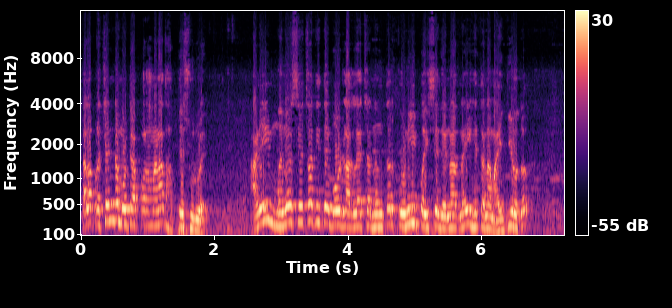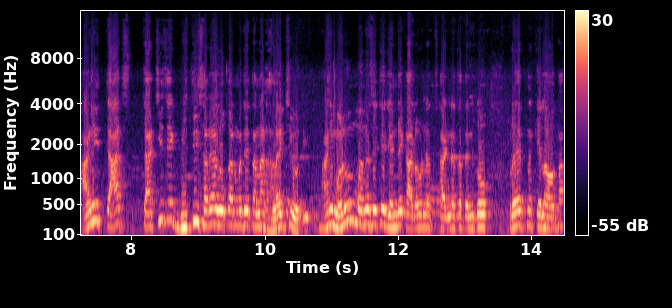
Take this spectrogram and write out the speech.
त्याला प्रचंड मोठ्या प्रमाणात हप्ते सुरू आहेत. आणि मनसेचा तिथे बोर्ड लागल्याच्या नंतर कोणीही पैसे देणार नाही हे त्यांना माहिती होतं. आणि त्याच त्याचीच एक भीती सगळ्या लोकांमध्ये त्यांना घालायची होती. आणि म्हणून मनसेचे झेंडे काढवण्यात काढण्याचा त्यांनी तो प्रयत्न केला होता.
